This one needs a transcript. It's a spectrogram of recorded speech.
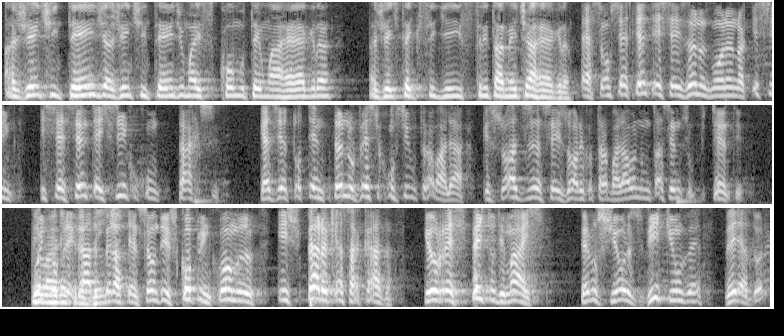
A gente entende, a gente entende, mas como tem uma regra, a gente tem que seguir estritamente a regra. É, são 76 anos morando aqui, sim, e 65 com táxi. Quer dizer, estou tentando ver se consigo trabalhar, porque só às 16 horas que eu trabalhava não está sendo suficiente. Muito obrigado presente. pela atenção, desculpe o incômodo, espero que essa casa, que eu respeito demais, pelos senhores 21 vereadores.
